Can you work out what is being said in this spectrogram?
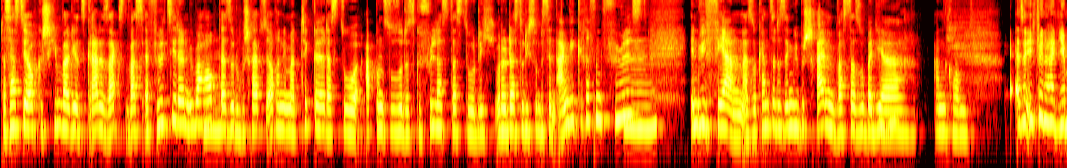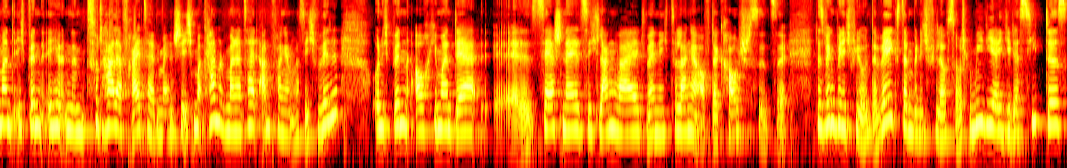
Das hast du ja auch geschrieben, weil du jetzt gerade sagst, was erfüllt sie denn überhaupt? Mhm. Also du beschreibst ja auch in dem Artikel, dass du ab und zu so das Gefühl hast, dass du dich oder dass du dich so ein bisschen angegriffen fühlst. Mhm. Inwiefern? Also kannst du das irgendwie beschreiben, was da so bei dir mhm. ankommt? Also ich bin halt jemand, ich bin ein totaler Freizeitmensch. Ich kann mit meiner Zeit anfangen, was ich will. Und ich bin auch jemand, der äh, sehr schnell sich langweilt, wenn ich zu lange auf der Couch sitze. Deswegen bin ich viel unterwegs, dann bin ich viel auf Social Media, jeder sieht das.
